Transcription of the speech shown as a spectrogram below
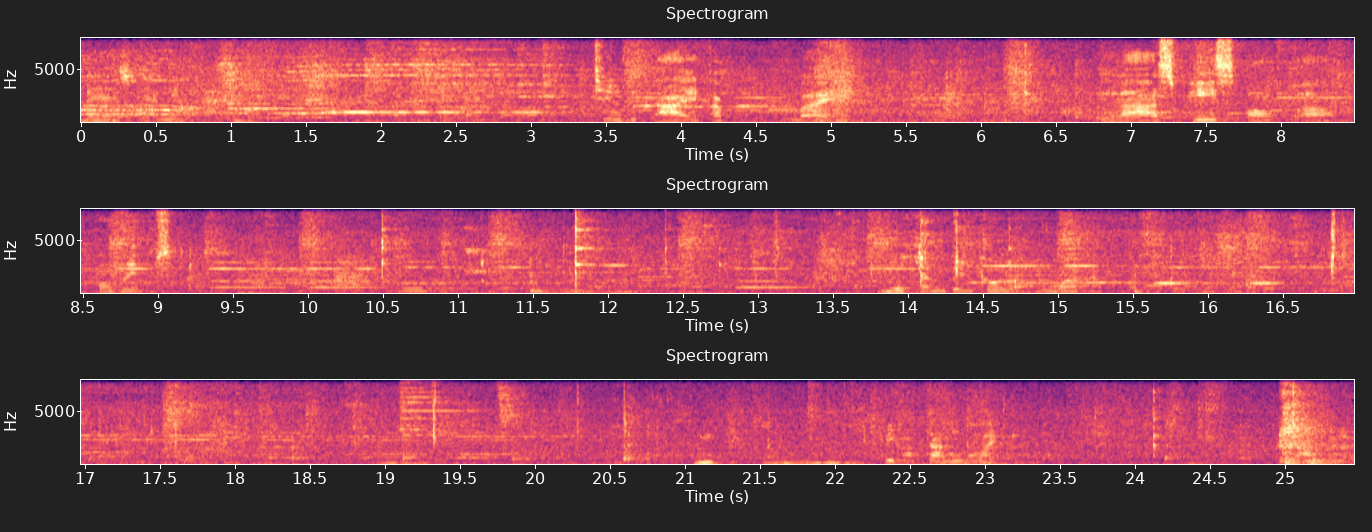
แมชอันนี้ชิ้นสุดท้ายครับ my last piece of uh, pork ribs เมื่อสั่งเป็นเกาเหลามา พี่ครับจานนี้เท่าไหร่ครับจานเท่าไหร่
